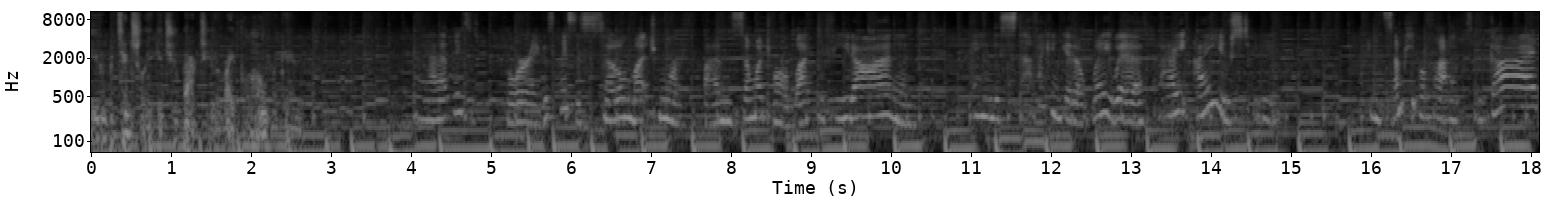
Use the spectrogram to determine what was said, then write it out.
even potentially get you back to your rightful home again. Yeah, that place is boring. This place is so much more fun, so much more luck to feed on, and I mean, the stuff I can get away with. I I used to be. I mean, some people thought I was a god,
